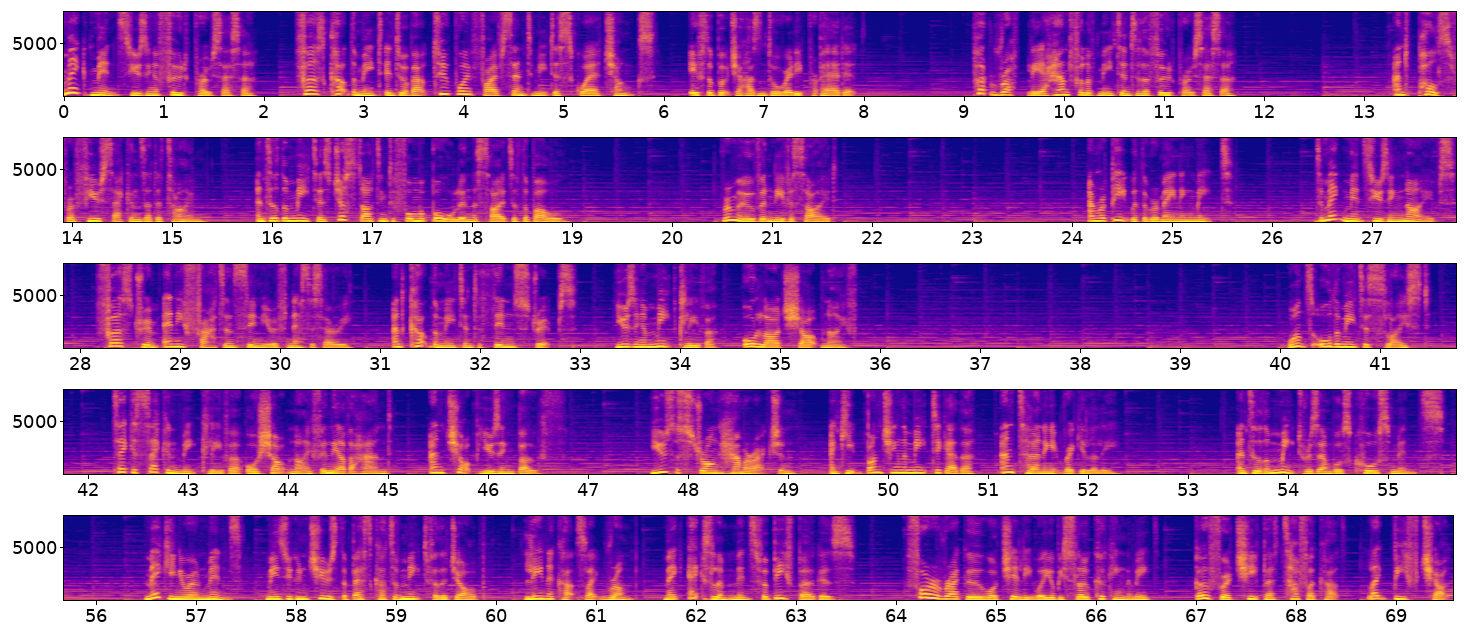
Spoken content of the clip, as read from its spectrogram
make mince using a food processor, first cut the meat into about 2.5 centimetres square chunks, if the butcher hasn't already prepared it. Put roughly a handful of meat into the food processor and pulse for a few seconds at a time until the meat is just starting to form a ball in the sides of the bowl. Remove and leave aside. And repeat with the remaining meat. To make mince using knives, first trim any fat and sinew if necessary, and cut the meat into thin strips, using a meat cleaver or large sharp knife. Once all the meat is sliced, take a second meat cleaver or sharp knife in the other hand and chop using both. Use a strong hammer action and keep bunching the meat together and turning it regularly until the meat resembles coarse mince. Making your own mince means you can choose the best cut of meat for the job. Leaner cuts like rump make excellent mince for beef burgers. For a ragu or chili where you'll be slow cooking the meat, go for a cheaper, tougher cut like beef chuck.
